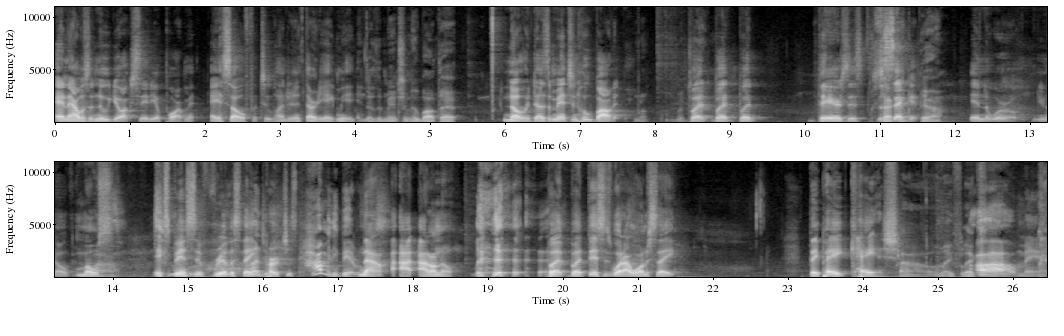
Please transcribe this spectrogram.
And that was a New York City apartment. It sold for 238 million. Does it mention who bought that? No, it doesn't mention who bought it. But but but theirs is the second, Yeah. in the world. You know, most expensive real estate 100 purchase. How many bedrooms? Now, I, I don't know. but but this is what I want to say. They paid cash. Oh, they flex. Oh man.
